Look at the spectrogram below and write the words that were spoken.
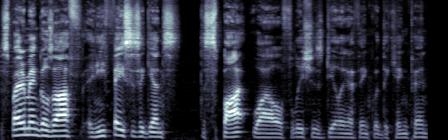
Spider Man goes off and he faces against the spot while Felicia's dealing, I think, with the Kingpin.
